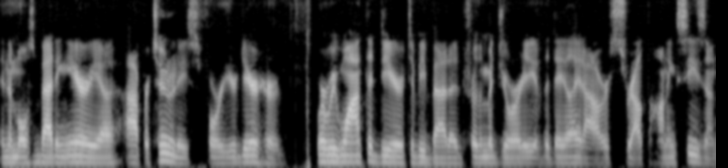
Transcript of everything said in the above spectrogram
and the most bedding area opportunities for your deer herd, where we want the deer to be bedded for the majority of the daylight hours throughout the hunting season.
